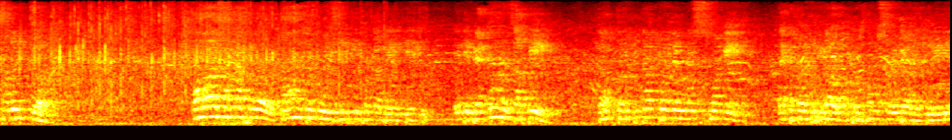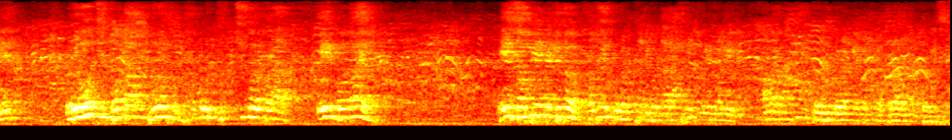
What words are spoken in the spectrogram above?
চালুক্য সমাজ আকাশৰ সাহায্য কৰিছে কৃষকৰ বিৰোধী এটি বেতনৰ জাতি ডক্টৰ কিতাপবৰ্দেৱ গোস্বামী তেখেতৰ ভিৰত প্ৰথম স্বৰূপে তুলি দিলে ৰজ বতাহ বৰষুণ সকলো দুৰ্যোগৰ পৰা এই বতাহে এই জাপিয়ে তেখেতক সদায় সুৰক্ষা দিব তাৰ আশীষ কৰি মেলি আমাৰ মহাপ্ৰভুগৰাকীয়ে তেখেতক প্ৰদান কৰিছে।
